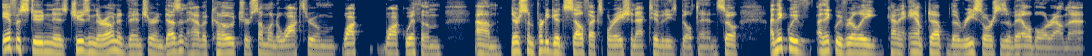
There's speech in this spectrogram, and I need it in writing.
if a student is choosing their own adventure and doesn't have a coach or someone to walk through them, walk walk with them, um, there's some pretty good self exploration activities built in. So I think we've I think we've really kind of amped up the resources available around that.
